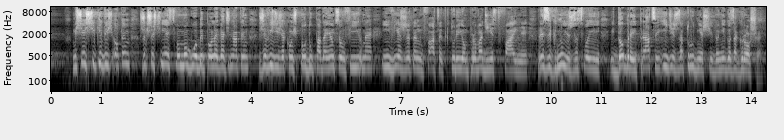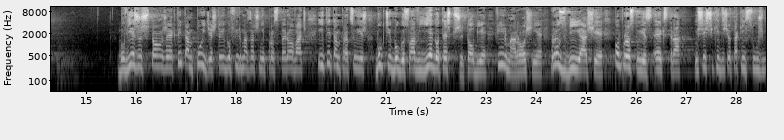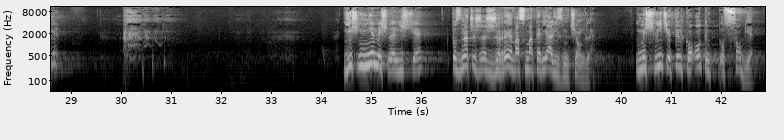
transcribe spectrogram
Myśleliście kiedyś o tym, że chrześcijaństwo mogłoby polegać na tym, że widzisz jakąś podupadającą firmę i wiesz, że ten facet, który ją prowadzi, jest fajny, rezygnujesz ze swojej dobrej pracy, idziesz, zatrudniasz się do niego za grosze. Bo wierzysz w to, że jak ty tam pójdziesz, to jego firma zacznie prosperować i ty tam pracujesz, Bóg cię błogosławi, jego też przy tobie, firma rośnie, rozwija się, po prostu jest ekstra. Myśleliście kiedyś o takiej służbie? Jeśli nie myśleliście, to znaczy, że żre was materializm ciągle. I myślicie tylko o tym, o sobie.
